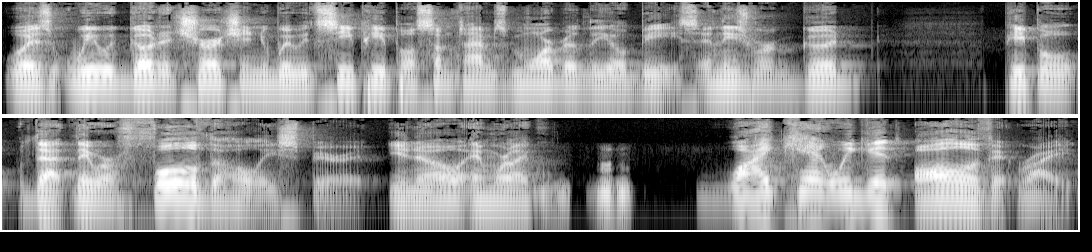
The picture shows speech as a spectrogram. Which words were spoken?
was we would go to church and we would see people sometimes morbidly obese and these were good people that they were full of the holy spirit you know and we're like Mhm. why can't we get all of it right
